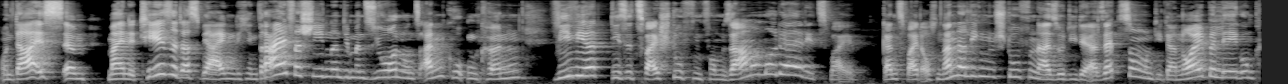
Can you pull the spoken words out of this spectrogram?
Und da ist ähm, meine These, dass wir eigentlich in drei verschiedenen Dimensionen uns angucken können, wie wir diese zwei Stufen vom SAMA-Modell, die zwei ganz weit auseinanderliegenden Stufen, also die der Ersetzung und die der Neubelegung,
